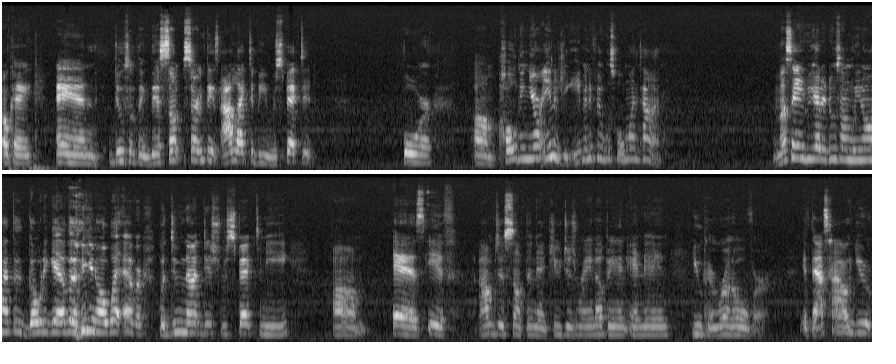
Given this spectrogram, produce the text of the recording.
okay, and do something. There's some certain things I like to be respected for um, holding your energy, even if it was for one time. I'm not saying you got to do something we don't have to go together, you know, whatever, but do not disrespect me um, as if I'm just something that you just ran up in and then you can run over. If that's how you're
